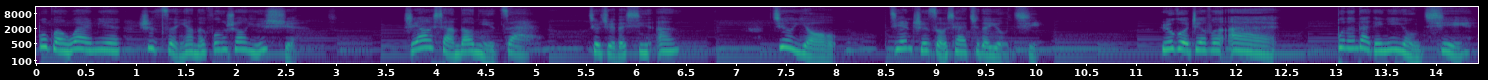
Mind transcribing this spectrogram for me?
不管外面是怎样的风霜雨雪，只要想到你在，就觉得心安，就有坚持走下去的勇气。如果这份爱不能带给你勇气，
